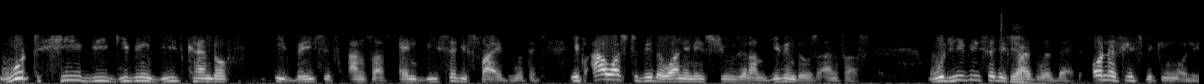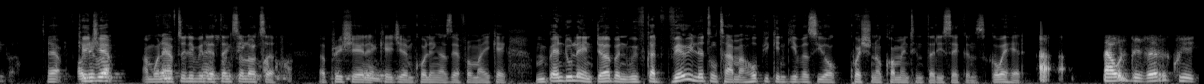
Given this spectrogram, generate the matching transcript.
Would he be giving these kind of evasive answers and be satisfied with it? If I was to be the one in his shoes and I'm giving those answers, would he be satisfied with that? Honestly speaking, Oliver. Yeah, Oliver, KGM, I'm going to have to leave it there. Thanks a lot, sir. Appreciate it. KGM calling us there from IK. Mpendulo in Durban, we've got very little time. I hope you can give us your question or comment in 30 seconds. Go ahead. Uh, I will be very quick.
